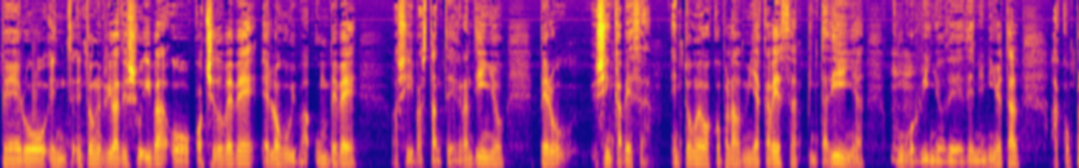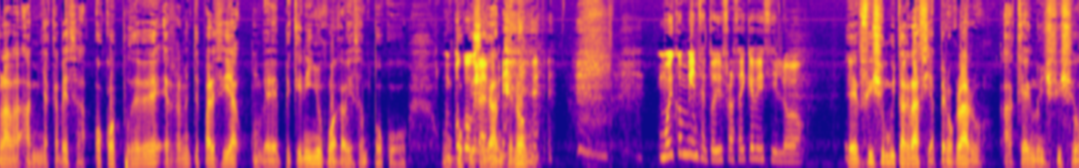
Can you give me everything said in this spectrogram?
pero en, entón en riba disso iba o coche do bebé e logo iba un bebé así bastante grandiño pero sin cabeza. Entón eu acoplaba a miña cabeza pintadiña cun gorriño de, de neniño e tal acoplaba a miña cabeza ao corpo de bebé e realmente parecía un bebé pequeniño cunha cabeza un pouco un, un pouco, pouco xigante non? Moi convincente o disfraz hai que dicilo eh, fixo moita gracia, pero claro, a quen non fixo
